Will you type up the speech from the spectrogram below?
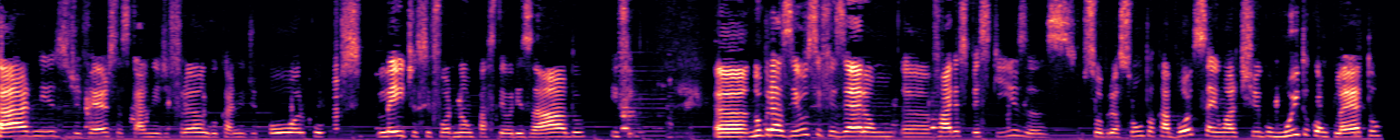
carnes diversas, carne de frango, carne de porco, leite se for não pasteurizado, enfim. Uh, no Brasil se fizeram uh, várias pesquisas sobre o assunto. Acabou de sair um artigo muito completo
